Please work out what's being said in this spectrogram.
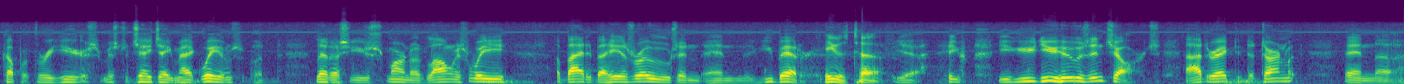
couple of three years. Mr. J.J. McWilliams would let us use Smyrna as long as we abided by his rules, and, and you better. He was tough. Yeah, he, you, you knew who was in charge. I directed the tournament, and uh,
